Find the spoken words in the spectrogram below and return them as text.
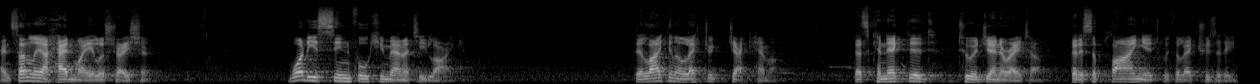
And suddenly I had my illustration. What is sinful humanity like? They're like an electric jackhammer that's connected to a generator that is supplying it with electricity.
